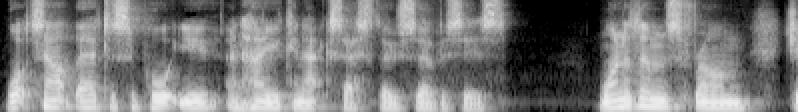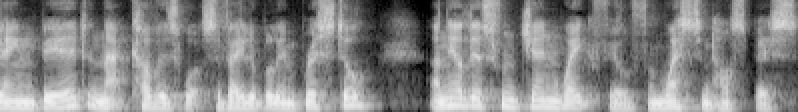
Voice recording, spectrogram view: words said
what's out there to support you and how you can access those services. One of them's from Jane Beard, and that covers what's available in Bristol, and the other's from Jen Wakefield from Weston Hospice,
